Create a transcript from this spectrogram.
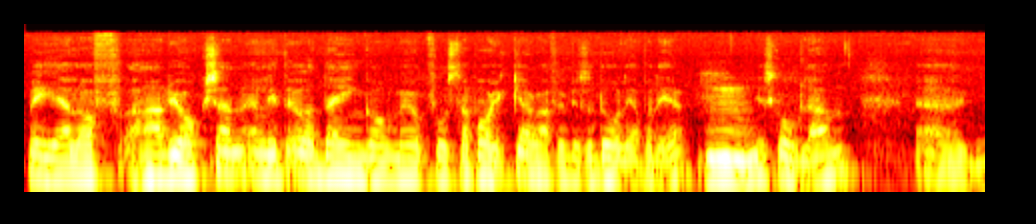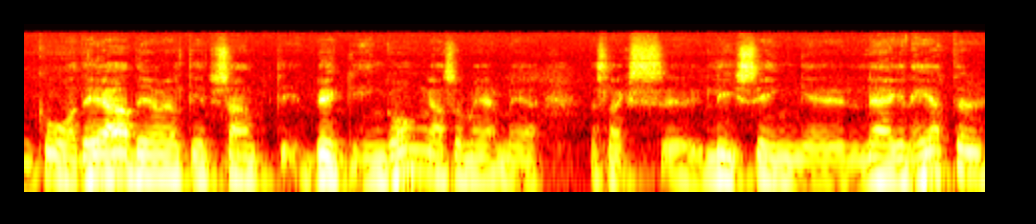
med Elof. Han hade ju också en, en lite udda ingång med att uppfostra pojkar, varför vi är så dåliga på det mm. i skolan. Eh, KD hade en väldigt intressant byggingång, alltså med, med en slags eh, leasinglägenheter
